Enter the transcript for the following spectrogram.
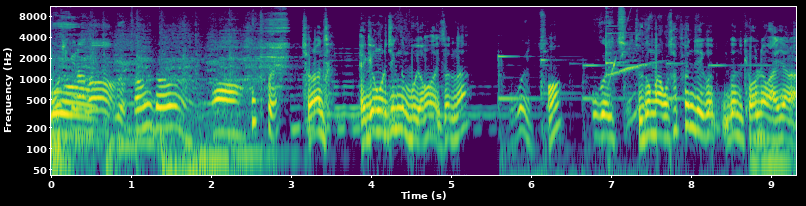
멋있긴 하다. 정도. 저런 배경으로 찍는 뭐 영화가 있었나? 뭐가 있지? 어? 뭐가 있지? 불금하고 서편제 이거 이건 겨울용 아니잖아.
